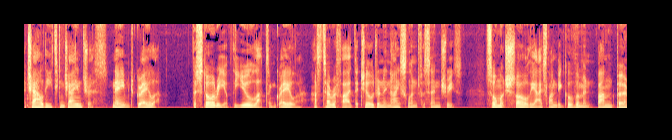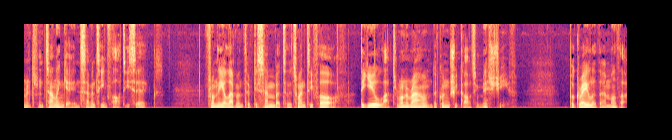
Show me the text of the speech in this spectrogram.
a child eating giantess named Grýla. The story of the Yule lads and Grýla has terrified the children in Iceland for centuries, so much so the Icelandic government banned parents from telling it in 1746. From the 11th of December to the 24th, the Yule lads run around the country causing mischief. But Grýla, their mother,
